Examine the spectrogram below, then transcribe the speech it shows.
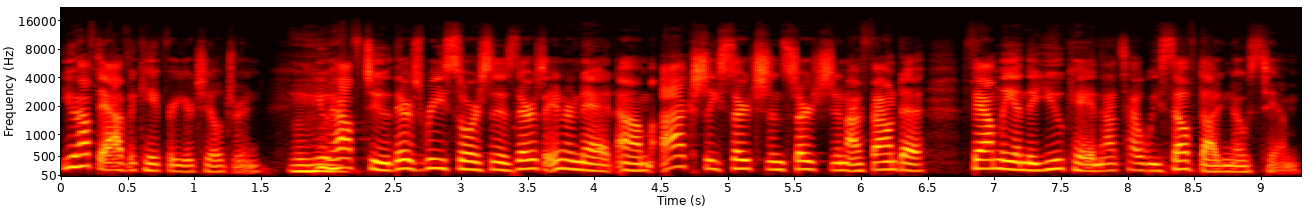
you have to advocate for your children. Mhm. You have to. There's resources. There's internet. Um, I actually searched and searched, and I found a family in the UK, and that's how we self-diagnosed him.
